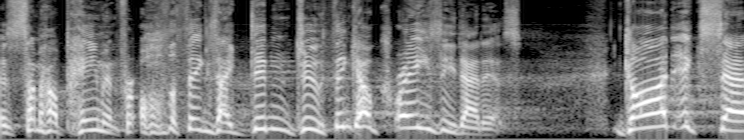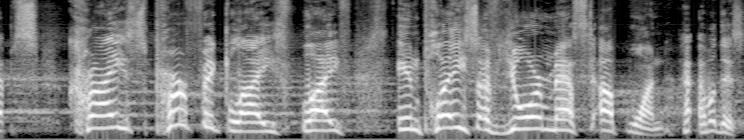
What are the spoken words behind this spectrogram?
as somehow payment for all the things I didn't do. Think how crazy that is. God accepts Christ's perfect life, life in place of your messed up one. How about this?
